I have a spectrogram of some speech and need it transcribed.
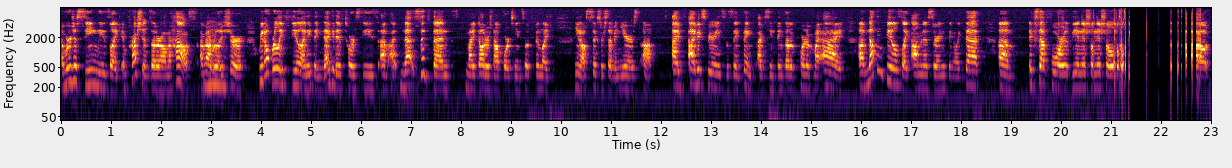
and we're just seeing these like impressions that are on the house. I'm not really sure. We don't really feel anything negative towards these. Um, I, not, since then, my daughter's now 14, so it's been like, you know, six or seven years. Um, I've, I've experienced the same things. I've seen things out of the corner of my eye. Um, nothing feels like ominous or anything like that, um, except for the initial initial about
